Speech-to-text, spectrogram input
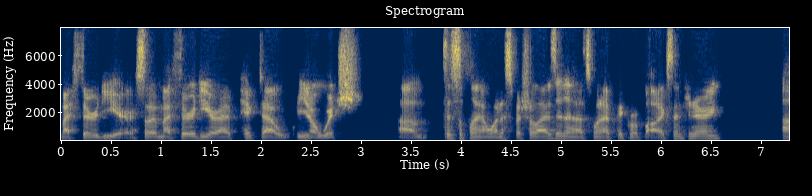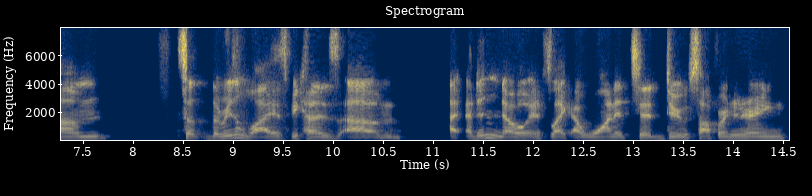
my third year. So in my third year i picked out you know which um, discipline i want to specialize in and that's when i picked robotics engineering. Um, so the reason why is because um, I, I didn't know if like i wanted to do software engineering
